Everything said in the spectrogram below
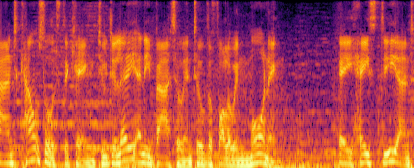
and counseled the king to delay any battle until the following morning. A hasty and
